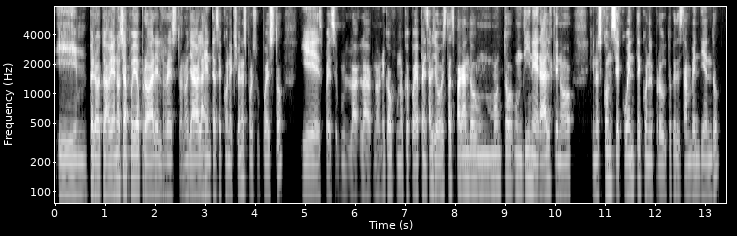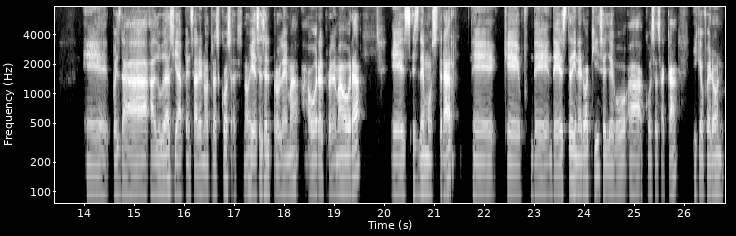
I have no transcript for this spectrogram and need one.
y, pero todavía no se ha podido probar el resto, ¿no? Ya la gente hace conexiones, por supuesto, y es pues lo único uno que puede pensar, si vos estás pagando un monto, un dineral que no, que no es consecuente con el producto que te están vendiendo, eh, pues da a dudas y a pensar en otras cosas, ¿no? Y ese es el problema ahora. El problema ahora es, es demostrar eh, que de, de, este dinero aquí se llegó a cosas acá y que fueron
